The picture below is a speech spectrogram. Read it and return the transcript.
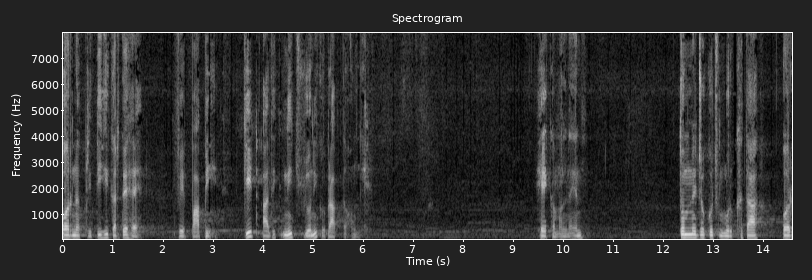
और न प्रीति ही करते हैं, वे पापी, कीट आदि नीच योनि को प्राप्त होंगे। हे कमल नयन, तुमने जो कुछ मूर्खता और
